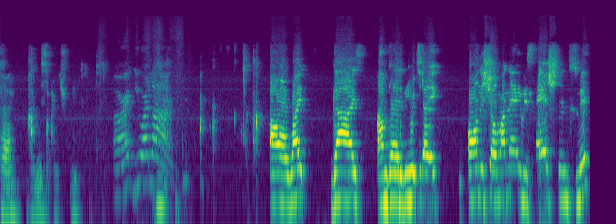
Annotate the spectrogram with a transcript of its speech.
Okay. All right, you are live. All right, guys, I'm glad to be here today on the show. My name is Ashton Smith.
